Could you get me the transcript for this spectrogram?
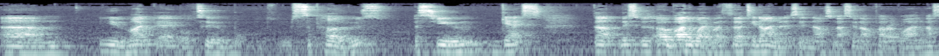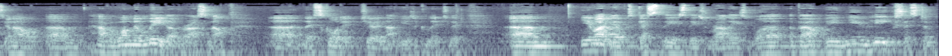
um, you might be able to suppose, assume, guess that this was. Oh, by the way, we're 39 minutes in now to Nacional Paraguay, and Nacional um, have a 1 0 lead over Arsenal. Uh, they scored it during that musical interlude. Um, you might be able to guess these, these rallies were about the new league system.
